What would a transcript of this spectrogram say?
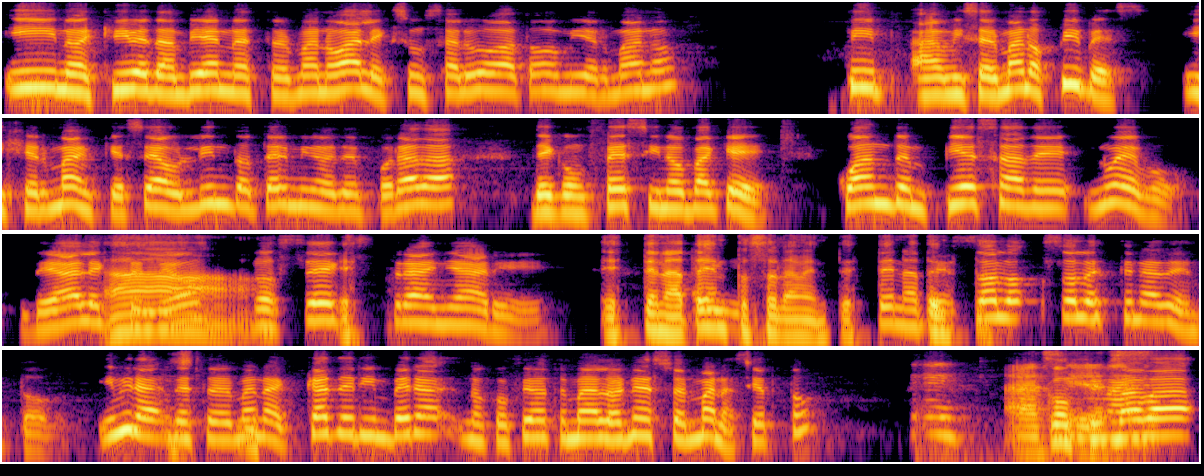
Y nos escribe también nuestro hermano Alex. Un saludo a todos mis hermanos, Pip, a mis hermanos Pipes y Germán, que sea un lindo término de temporada de Confes y no pa' qué. ¿Cuándo empieza de nuevo? De Alex el Ah, León, los extrañaré. Estén atentos solamente, estén Eh, atentos. Solo, solo estén atentos. Y mira, nuestra hermana Catherine Vera nos confirma nuestra hermana Lorena, es su hermana, ¿cierto? Sí. Así es. confirmaba,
